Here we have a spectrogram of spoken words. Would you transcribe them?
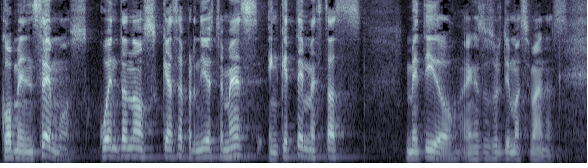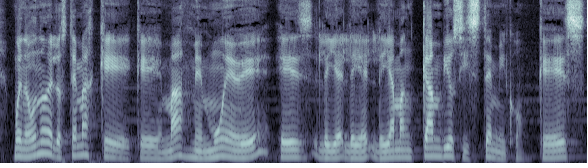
comencemos. Cuéntanos qué has aprendido este mes, en qué tema estás metido en estas últimas semanas? Bueno, uno de los temas que, más me mueve es, le, llaman cambio sistémico, que es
